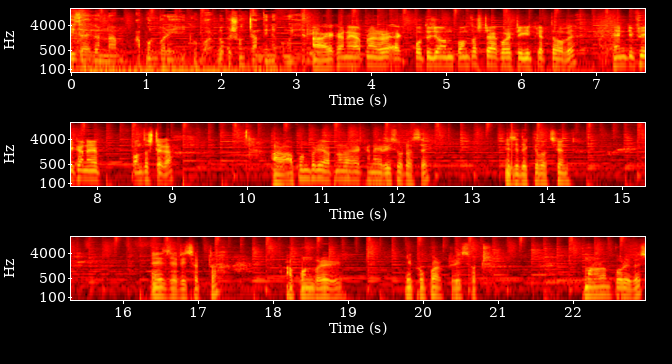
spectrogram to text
এই জায়গার নাম Apon Bari Eco Park, location Chandina, Comilla. এখানে আপনার এক প্রতিজন পঞ্চাশ টাকা করে টিকিট কাটতে হবে। এন্ট্রি ফি এখানে পঞ্চাশ টাকা। আর আপন আপনবাড়ি আপনারা এখানে রিসোর্ট আছে। এই যে দেখতে পাচ্ছেন, এই যে রিসোর্টটা আপনবাড়ির ইকো পার্ক রিসোর্ট মনোরম পরিবেশ।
